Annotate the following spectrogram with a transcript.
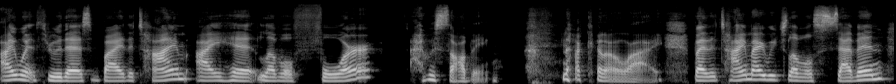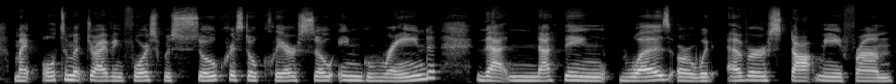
I went through this, by the time I hit level four, I was sobbing. Not gonna lie. By the time I reached level seven, my ultimate driving force was so crystal clear, so ingrained that nothing was or would ever stop me from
